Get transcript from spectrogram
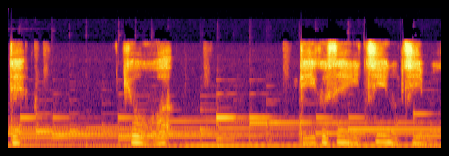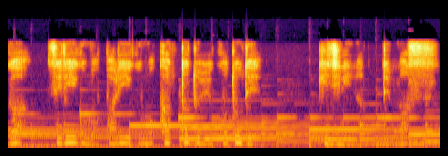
て今日はリーグ戦1位のチームがセ・リーグもパ・リーグも勝ったということで記事になってます。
